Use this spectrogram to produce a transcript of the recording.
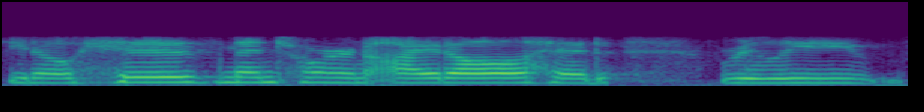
You know, his mentor and idol had really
